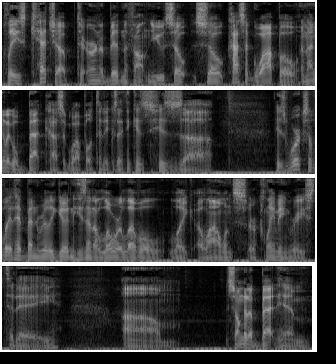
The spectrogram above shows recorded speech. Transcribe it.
plays catch up to earn a bid in the Fountain Youth. So so Casaguapo, and I'm going to go bet Casaguapo today because I think his his uh, his works of late have been really good, and he's in a lower level like allowance or claiming race today. Um, so I'm going to bet him.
